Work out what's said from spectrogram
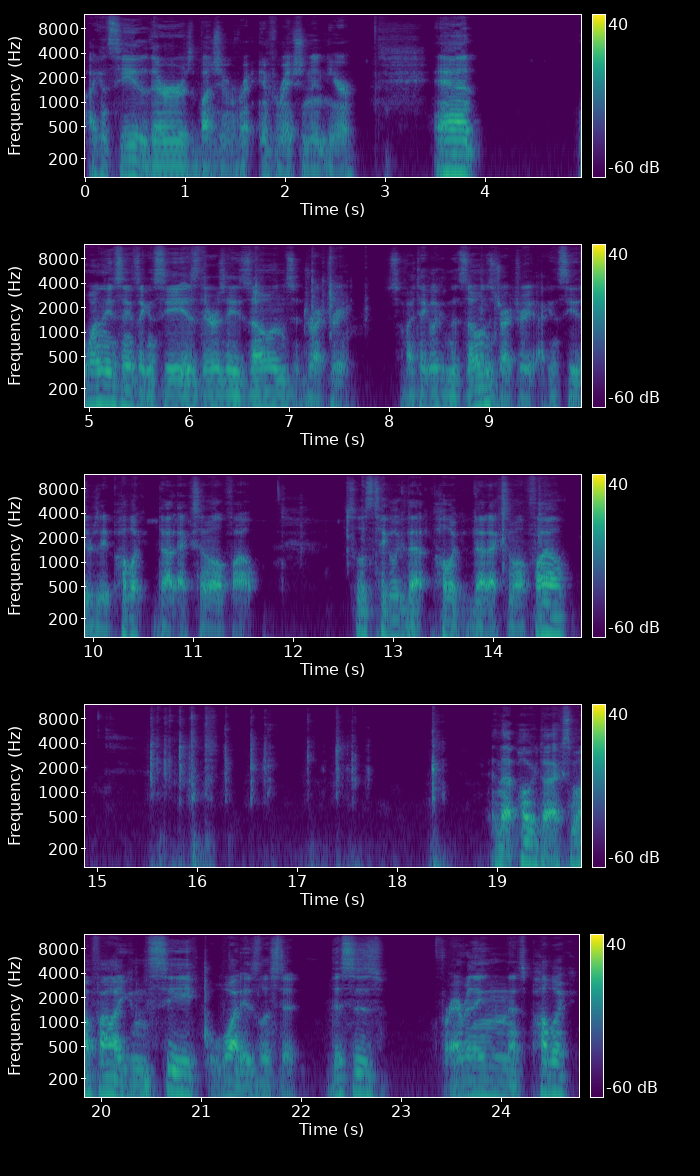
I can see that there's a bunch of information in here. And one of these things I can see is there is a zones directory. So if I take a look in the zones directory, I can see there's a public.xml file. So let's take a look at that public.xml file. In that public.xml file, you can see what is listed. This is for everything that's public,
